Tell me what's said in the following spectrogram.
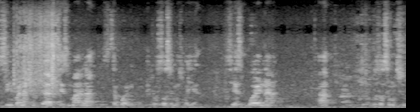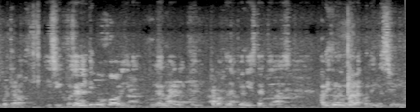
Si, van a juzgar, si es mala, pues está bueno, los dos hemos fallado. Si es buena, ah, pues los dos hemos hecho un buen trabajo. Y si juzgan el dibujo y juzgan mal el, trabajo del guionista, entonces ha habido una mala coordinación.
